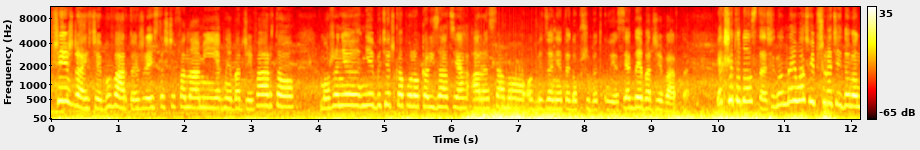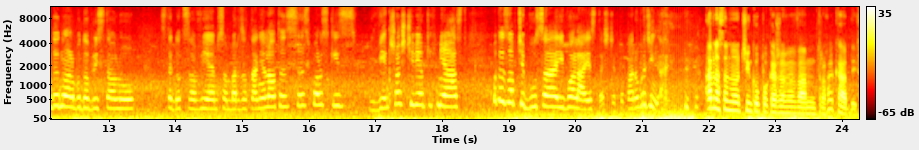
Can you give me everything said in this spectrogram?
Przyjeżdżajcie, bo warto. Jeżeli jesteście fanami, jak najbardziej warto. Może nie, nie wycieczka po lokalizacjach, ale samo odwiedzenie tego przybytku jest jak najbardziej warte. Jak się tu dostać? No najłatwiej przylecieć do Londynu albo do Bristolu. Z tego co wiem, są bardzo tanie loty z, z Polski, z większości wielkich miast. Potem złapcie busa i voilà, jesteście po paru godzinach. A w następnym odcinku pokażemy Wam trochę Cardiff.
